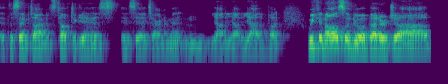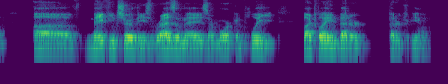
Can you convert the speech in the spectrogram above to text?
at the same time it's tough to get in this NCAA tournament and yada yada yada. But we can also do a better job of making sure these resumes are more complete by playing better, better, you know,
